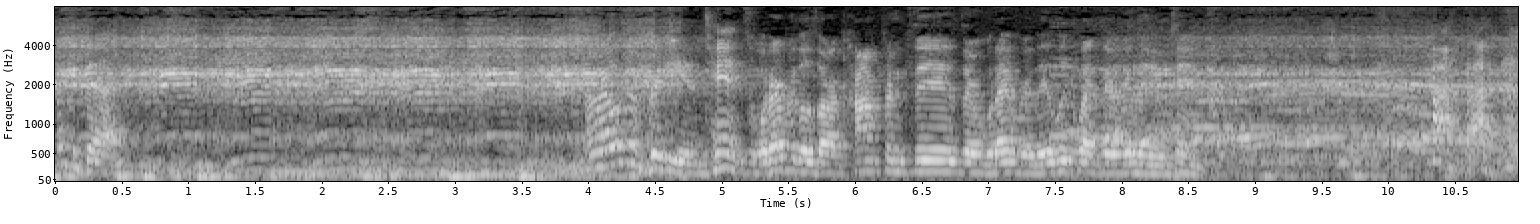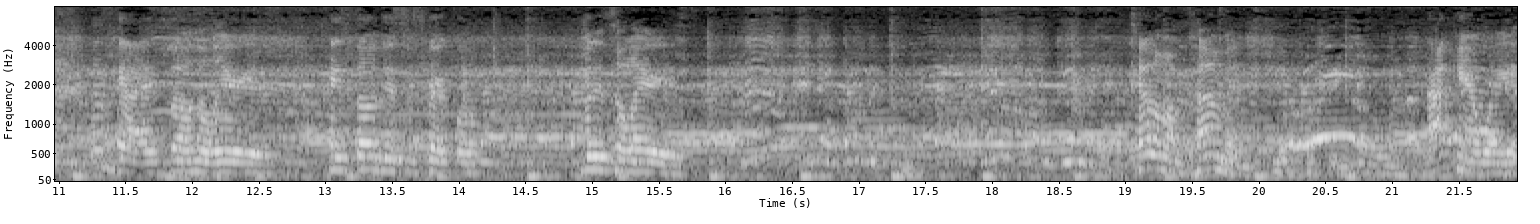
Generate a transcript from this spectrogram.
Look at that. I mean, those are pretty intense. Whatever those are, conferences or whatever, they look like they're really intense. this guy is so hilarious. He's so disrespectful, but it's hilarious. Tell him I'm coming. I can't wait.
